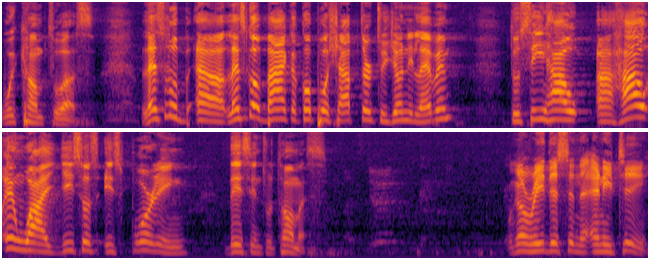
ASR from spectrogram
will come to us. Let's look. Uh, let's go back a couple chapters to John 11 to see how uh, how and why Jesus is pouring this into Thomas. We're going to read this in the NET.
